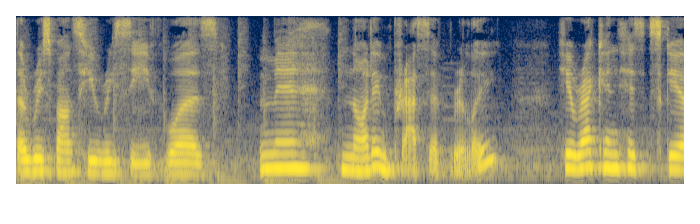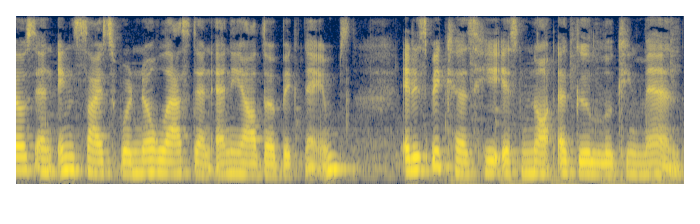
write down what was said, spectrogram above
the response he received was meh, not impressive really. He reckoned his skills and insights were no less than any other big names. It is because he is not a good looking man,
